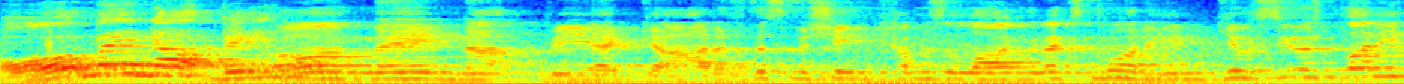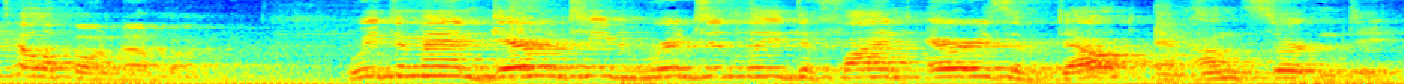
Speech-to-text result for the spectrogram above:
or may not be or may not be a god if this machine comes along the next morning and gives you his bloody telephone number? We demand guaranteed, rigidly defined areas of doubt and uncertainty.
